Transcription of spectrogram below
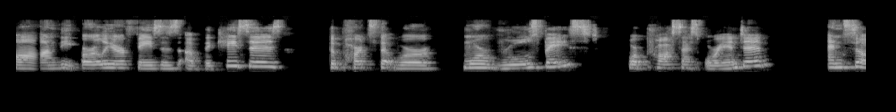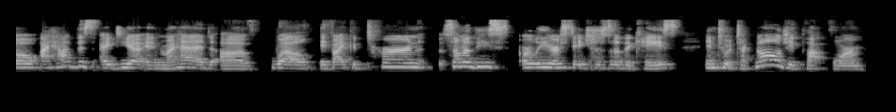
on the earlier phases of the cases, the parts that were more rules based or process oriented. And so I had this idea in my head of, well, if I could turn some of these earlier stages of the case into a technology platform,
